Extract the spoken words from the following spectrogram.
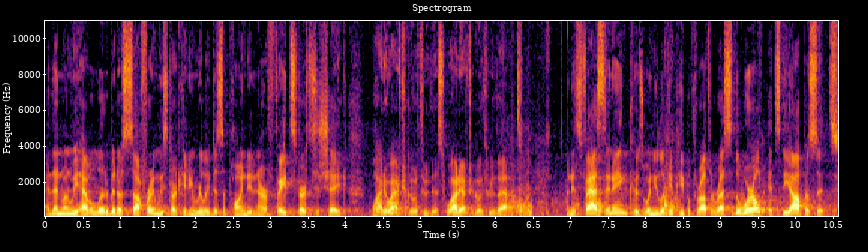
And then when we have a little bit of suffering, we start getting really disappointed and our faith starts to shake. Why do I have to go through this? Why do I have to go through that? And it's fascinating because when you look at people throughout the rest of the world, it's the opposite.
